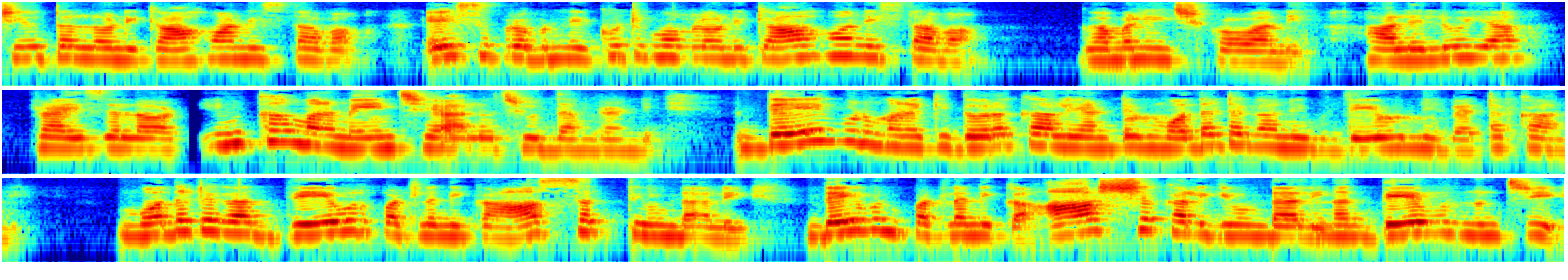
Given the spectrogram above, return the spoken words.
జీవితంలోనికి ఆహ్వానిస్తావా? యేసుప్రభు నీ కుటుంబంలోనికి ఆహ్వానిస్తావా? గమనించుకోవాలి. హాలెలుయ ప్రైజ్ అలాడ్ ఇంకా మనం ఏం చేయాలో చూద్దాం రండి. దేవుడు మనకి దొరకాలి అంటే మొదటగా నీవు దేవుడిని వెతకాలి. మొదటగా దేవుడి పట్ల నీకు ఆసక్తి ఉండాలి. దేవుని పట్ల నీకు ఆశ కలిగి ఉండాలి. నా దేవుని నుంచి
